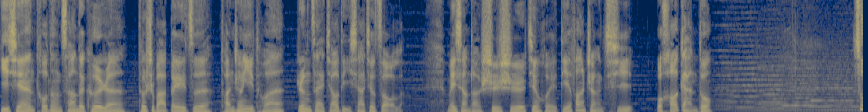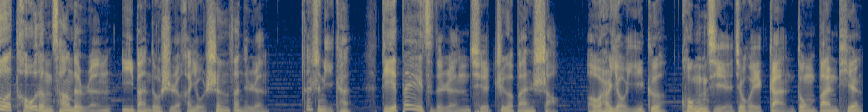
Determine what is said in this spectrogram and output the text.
以前头等舱的客人都是把被子团成一团扔在脚底下就走了，没想到诗诗竟会叠放整齐，我好感动。坐头等舱的人一般都是很有身份的人，但是你看叠被子的人却这般少。偶尔有一个空姐就会感动半天。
